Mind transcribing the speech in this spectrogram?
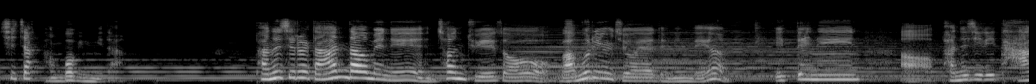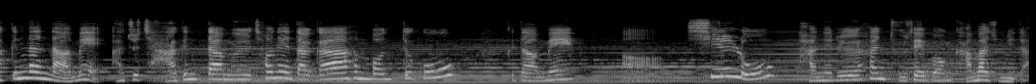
시작 방법입니다. 바느질을 다 한 다음에는 천 뒤에서 마무리를 지어야 되는데요. 이때는 어, 바느질이 다 끝난 다음에 아주 작은 땀을 천에다가 한번 뜨고 그 다음에 어, 실로 바늘을 한 두세 번 감아줍니다.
